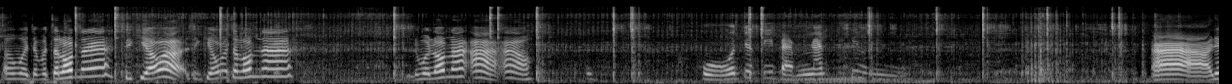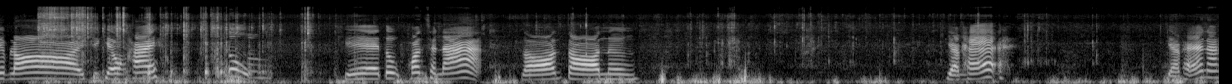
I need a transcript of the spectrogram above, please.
เออมันจะมันจะล้มนะ สีเขียวอะสีเขียวมันจะล้มนะมันล้มนะอ่าอ้าวโหจะตีแบบงัดขึ้นอ่าเรียบร้อย สีเขียวของใครตุ้งโอเคตุกบอลชนะร้อนต่อหนึ่งอย่าแพ้ อย่าแพ้นะ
